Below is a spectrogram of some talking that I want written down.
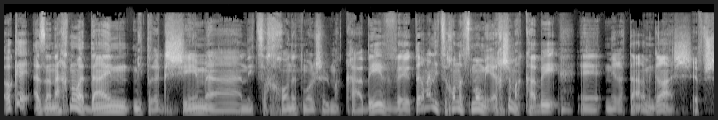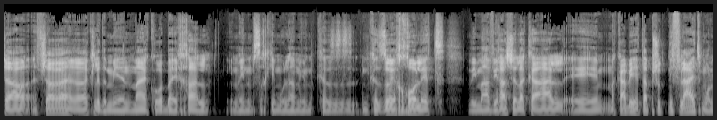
אוקיי, אז אנחנו עדיין מתרגשים מהניצחון אתמול של מכבי, ויותר מהניצחון עצמו, מאיך שמכבי אה, נראתה על המגרש. אפשר, אפשר רק לדמיין מה היה קורה בהיכל אם היינו משחקים מולם עם, כז, עם כזו יכולת ועם האווירה של הקהל. אה, מכבי הייתה פשוט נפלאה אתמול.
